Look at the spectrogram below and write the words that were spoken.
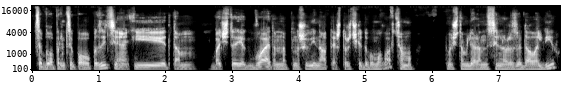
Це була принципова позиція, і там, бачите, як буває, там напевно, що війна теж трошечки допомогла в цьому, тому що там Лера не сильно розглядала Львів.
